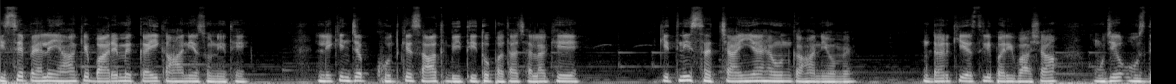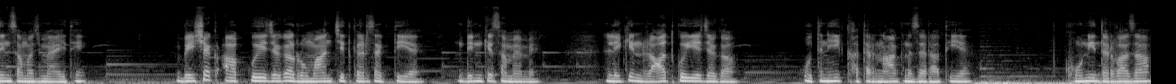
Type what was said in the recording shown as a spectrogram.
इससे पहले यहाँ के बारे में कई कहानियाँ सुनी थी। लेकिन जब खुद के साथ बीती तो पता चला कि कितनी सच्चाइयाँ हैं उन कहानियों में। डर की असली परिभाषा मुझे उस दिन समझ में आई थी। बेशक आपको ये जगह रोमांचित कर सकती है दिन के समय में, लेकिन रात को ये जगह उतनी ही खतरनाक नज़र आती है। खूनी दरवाज़ा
